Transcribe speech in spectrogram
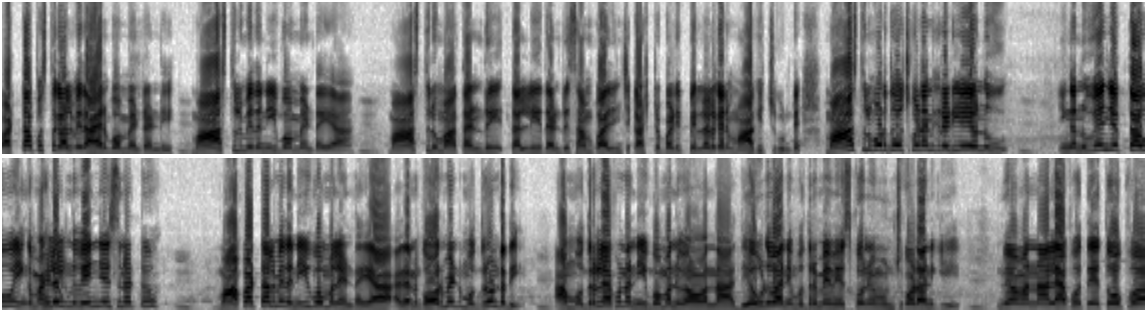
పట్టా పుస్తకాల మీద ఆయన బొమ్మ ఏంటండి మా ఆస్తుల మీద నీ బొమ్మ ఏంటయ్యా మా ఆస్తులు మా తండ్రి తల్లి తండ్రి సంపాదించి కష్టపడి పిల్లలు కానీ మాకు ఇచ్చుకుంటే మా ఆస్తులు కూడా దోచుకోవడానికి రెడీ అయ్యావు నువ్వు. ఇంకా నువ్వేం చెప్తావు? ఇంకా మహిళలకు నువ్వేం చేసినట్టు? మా పట్టాల మీద నీ బొమ్మలు ఏంటయ్యా? అదన్నా గవర్నమెంట్ ముద్ర ఉంటుంది. ఆ ముద్ర లేకుండా నీ బొమ్మ నువ్వేమన్నా దేవుడువా? నీ ముద్ర మేము వేసుకొని ఉంచుకోవడానికి నువ్వేమన్నా లేకపోతే తోపువా?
